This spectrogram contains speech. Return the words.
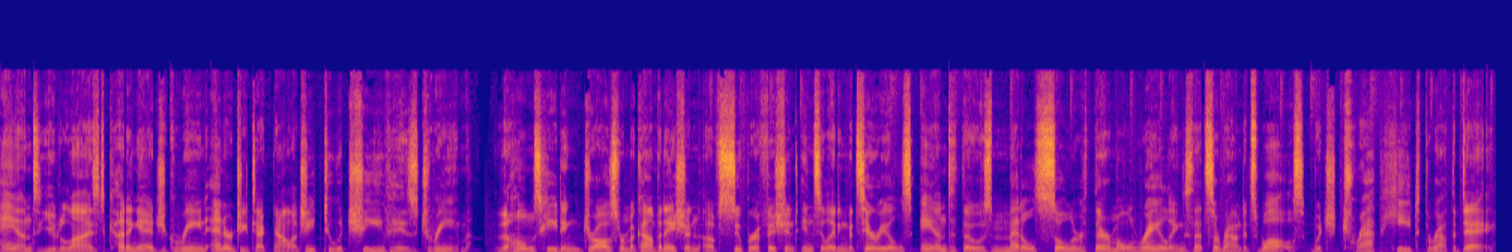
and utilized cutting-edge green energy technology to achieve his dream. The home's heating draws from a combination of super efficient insulating materials and those metal solar thermal railings that surround its walls, which trap heat throughout the day.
